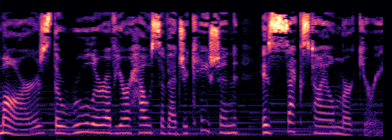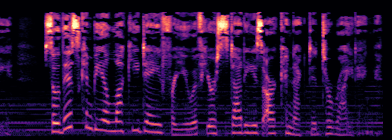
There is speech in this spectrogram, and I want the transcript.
Mars, the ruler of your house of education, is sextile Mercury, so this can be a lucky day for you if your studies are connected to writing.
